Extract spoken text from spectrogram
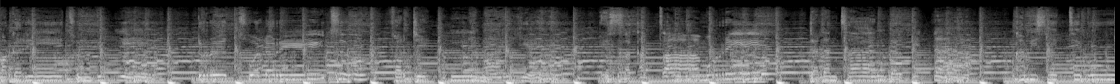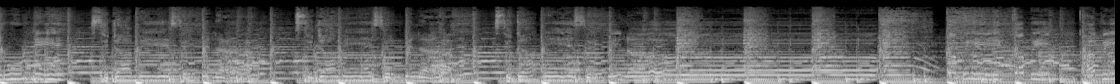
magariituun biyyee dureetu walariitu fardeen ni maariyyee. Eessa qabxaa murree dalantaan darbina kamisetti buune sidaamee sirbina kabi sirbina kabi sirbina. kabi kabi kabi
